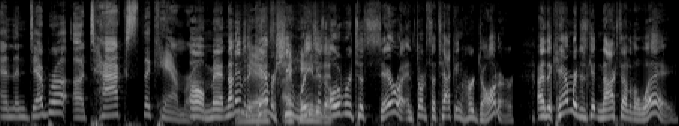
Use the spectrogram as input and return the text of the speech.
And then Deborah attacks the camera. Oh man, not even the camera. She reaches it. over to Sarah and starts attacking her daughter, and the camera just get knocked out of the way.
